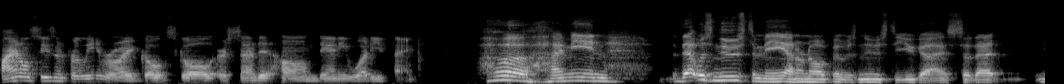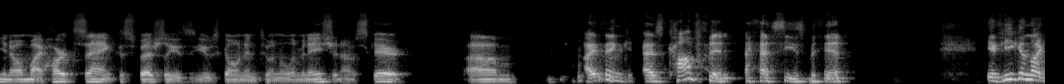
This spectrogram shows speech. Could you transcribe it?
final season for Leroy, Gold Skull or send it home. Danny, what do you think? I mean, that was news to me. I don't know if it was news to you guys. So that, you know, my heart sank, especially as he was going into an elimination. I was scared. Um, I think as confident as he's been, if he can like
